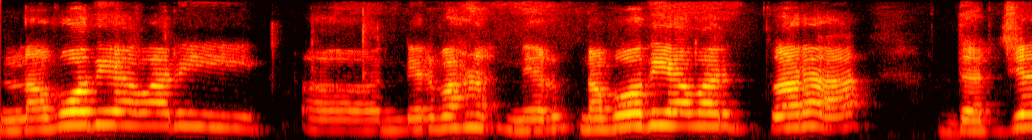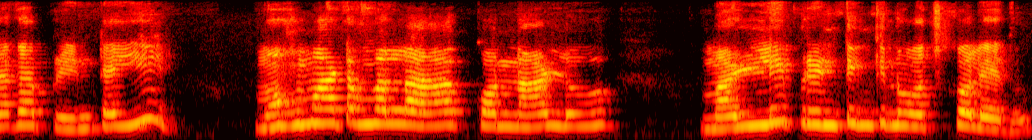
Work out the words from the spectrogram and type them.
నవోదయ వారి నిర్వహణ నిర్ నవోదయ వారి ద్వారా దర్జాగా ప్రింట్ అయ్యి మొహమాటం వల్ల కొన్నాళ్ళు మళ్ళీ ప్రింటింగ్కి నోచుకోలేదు.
